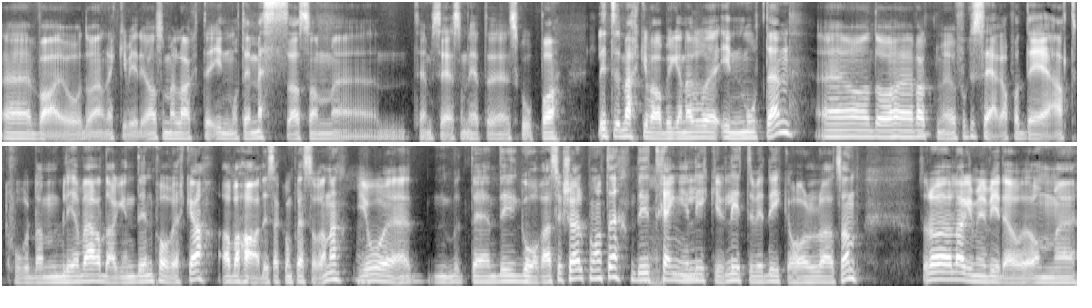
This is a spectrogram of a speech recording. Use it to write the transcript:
eh, var jo da en rekke videoer som er lagd inn mot ei messe som eh, TMC, som det heter, sko på. Litt merkevarebyggende inn mot den. eh, Og da valgte vi å fokusere på det at hvordan blir hverdagen din påvirka av å ha disse kompressorene? Jo, eh, det, de går av seg sjøl, på en måte. De trenger like, lite vedlikehold og alt sånn. Så da lager vi videoer om eh,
